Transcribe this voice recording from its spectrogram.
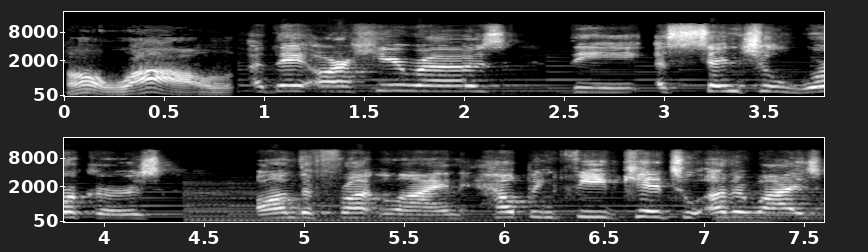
"Oh, wow." They are heroes, the essential workers on the front line, helping feed kids who otherwise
